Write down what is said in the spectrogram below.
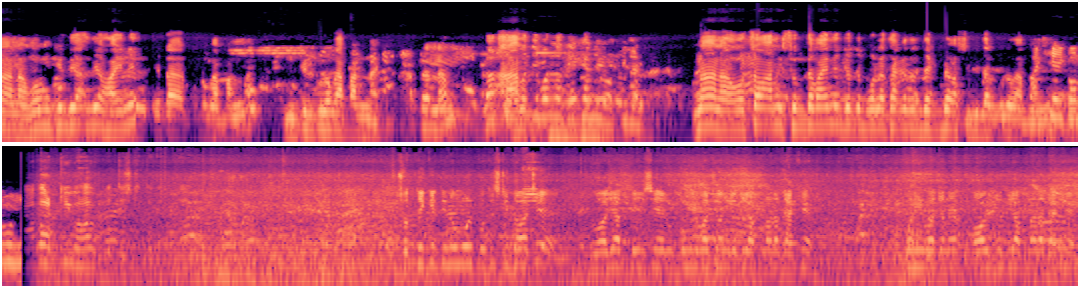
না না হুমকি দেওয়া দিয়ে হয়নি। এটা কোনো ব্যাপার না। হুমকির কোনো ব্যাপার নাই। আপনার নাম? না না ওসব আমি শুনতে পাইনি। যদি বলে থাকে তো দেখবে অসুবিধার কোনো ব্যাপার? সত্যি কি তৃণমূল প্রতিষ্ঠিত আছে? দু হাজার তেইশের উপনির্বাচন যদি আপনারা দেখেন উপনির্বাচনের ফল যদি আপনারা দেখেন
